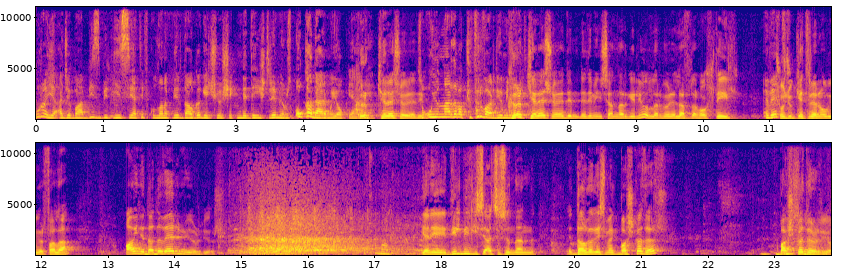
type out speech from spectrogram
burayı acaba biz bir inisiyatif kullanıp bir dalga geçiyor şeklinde değiştiremiyoruz. O kadar mı yok yani? 40 kere söyledim. Oyunlarda bak küfür var diyor millet. 40 kere söyledim. Dedim insanlar geliyorlar böyle laflar hoş değil. Evet. Çocuk getiren oluyor falan. Aynı dadı vermiyor diyor. Yani dil bilgisi açısından dalga geçmek başkadır. Başkadır diyor.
